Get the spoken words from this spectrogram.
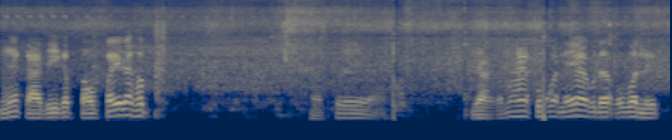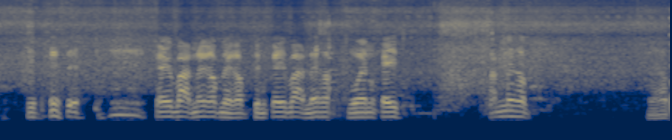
บรรยากาศดีกับเตาไฟนะครับครับก็เลยอยากมาหากวันนี้ครับเดี๋ยวกวันนี้ใกล้บ้านนะครับนี่ยครับ เป็นใกล้บ้านนะครับมวนใกล้ทันนะครับนะครับ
